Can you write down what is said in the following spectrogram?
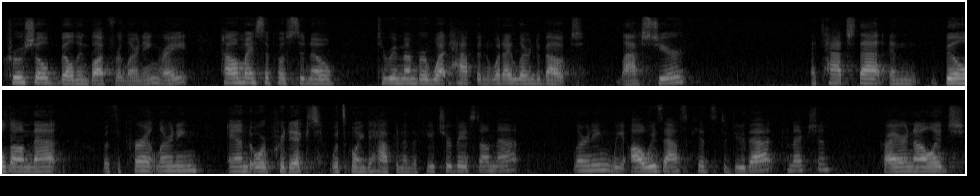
Crucial building block for learning, right? How am I supposed to know to remember what happened, what I learned about last year? Attach that and build on that with the current learning and or predict what's going to happen in the future based on that learning. We always ask kids to do that connection. Prior knowledge,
